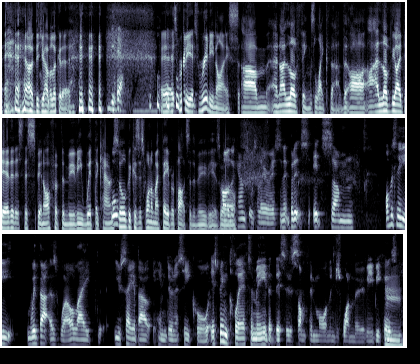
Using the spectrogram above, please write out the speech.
did you have a look at it? yeah. it's really it's really nice um, and i love things like that that are i love the idea that it's this spin-off of the movie with the council well, because it's one of my favorite parts of the movie as well oh the council's hilarious isn't it but it's it's um obviously with that as well like you say about him doing a sequel, it's been clear to me that this is something more than just one movie because mm.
